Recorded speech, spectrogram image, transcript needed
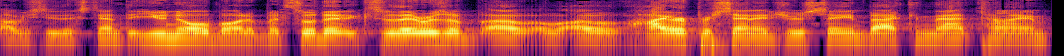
obviously the extent that you know about it. But so that so there was a, a, a, higher percentage you're saying back in that time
